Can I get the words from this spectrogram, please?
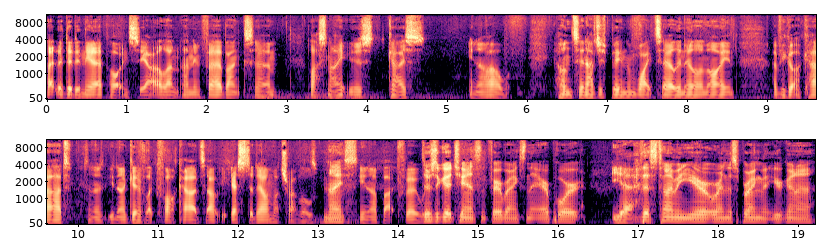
like they did in the airport in Seattle and, and in Fairbanks um, last night. There's guys, you know, "Oh, hunting. I've just been in whitetail in Illinois, and have you got a card? You know, I gave like four cards out yesterday on my travels. nice. You know, back through. There's a good chance in Fairbanks in the airport yeah, this time of year or in the spring that you're gonna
